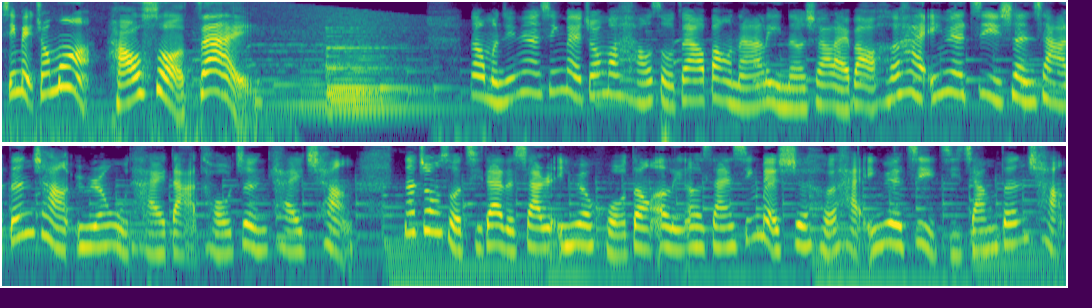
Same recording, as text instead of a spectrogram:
新北周末好所在。那我们今天的新北周末好所在要报哪里呢？是要来报河海音乐季盛夏登场，渔人舞台打头阵开唱。那众所期待的夏日音乐活动二零二三新北市河海音乐季即将登场。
